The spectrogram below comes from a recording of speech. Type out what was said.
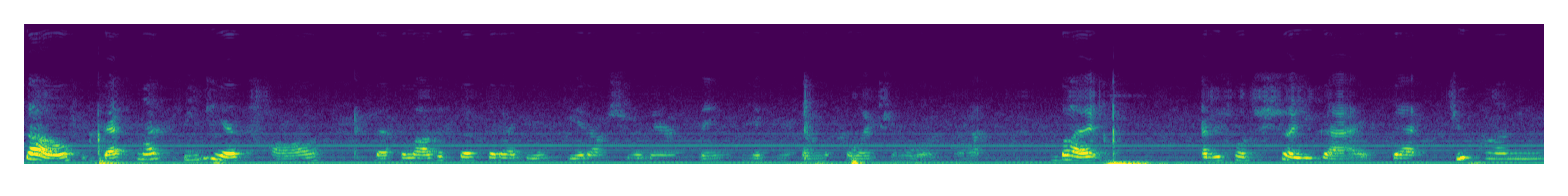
So, that's my CVS haul. That's a lot of stuff that I did get. I'm sure there are things missing from the collection or whatnot. But I just want to show you guys that couponing,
